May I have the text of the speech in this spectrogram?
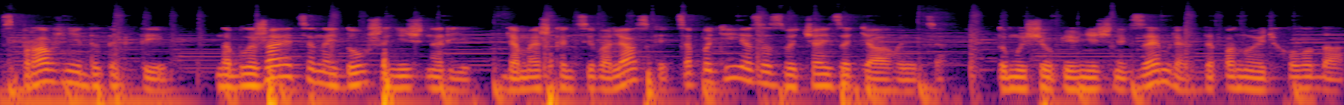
Справжній детектив. Наближається найдовша ніч на рік. Для мешканців Аляски ця подія зазвичай затягується, тому що у північних землях, де панують холода,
